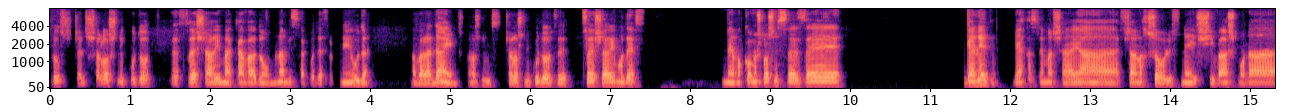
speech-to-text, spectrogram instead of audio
פלוס של שלוש נקודות והפרש שערים מהקו האדום, אמנם משחק עודף על פני יהודה, אבל עדיין, שלוש, שלוש נקודות והפרש שערים עודף. מהמקום ה-13 זה גן עדן ביחס למה שהיה אפשר לחשוב לפני שבעה, שמונה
